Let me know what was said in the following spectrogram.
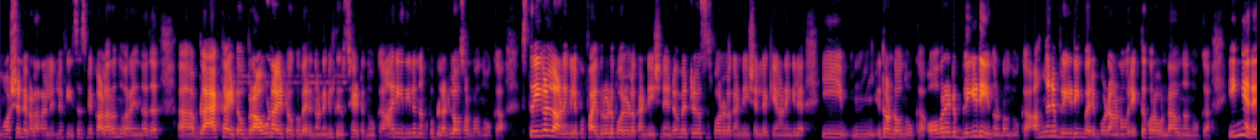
മോഷന്റെ കളർ അല്ലെങ്കിൽ ഫീസസിന്റെ കളർ എന്ന് പറയുന്നത് ബ്ലാക്ക് ആയിട്ടോ ബ്രൗൺ ആയിട്ടോ ഒക്കെ വരുന്നുണ്ടെങ്കിൽ തീർച്ചയായിട്ടും നോക്കുക. ആ രീതിയിൽ നമുക്ക് ബ്ലഡ് ലോസ് ഉണ്ടോ എന്ന് നോക്കുക. സ്ത്രീകളിലാണെങ്കിൽ ഇപ്പോൾ ഫൈബ്രോയിഡ് പോലുള്ള കണ്ടീഷൻ എൻഡോമെട്രിയോസിസ് പോലുള്ള കണ്ടീഷനിലൊക്കെ ആണെങ്കിൽ ഈ ഇതുണ്ടോ എന്ന് നോക്കുക. ഓവറായിട്ട് ബ്ലീഡ് ചെയ്യുന്നുണ്ടോ എന്ന് നോക്കുക. അങ്ങനെ ബ്ലീഡിങ് വരുമ്പോഴാണോ രക്തക്കുറവ് ഉണ്ടാകുന്നത് നോക്കുക. ഇങ്ങനെ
